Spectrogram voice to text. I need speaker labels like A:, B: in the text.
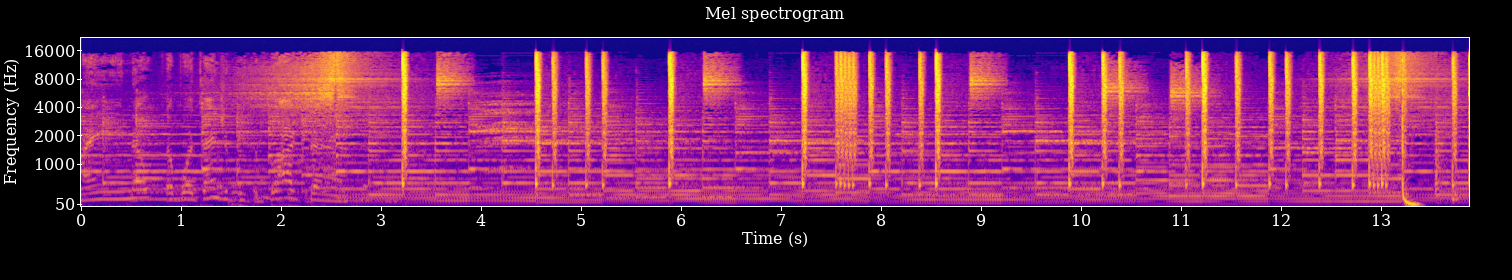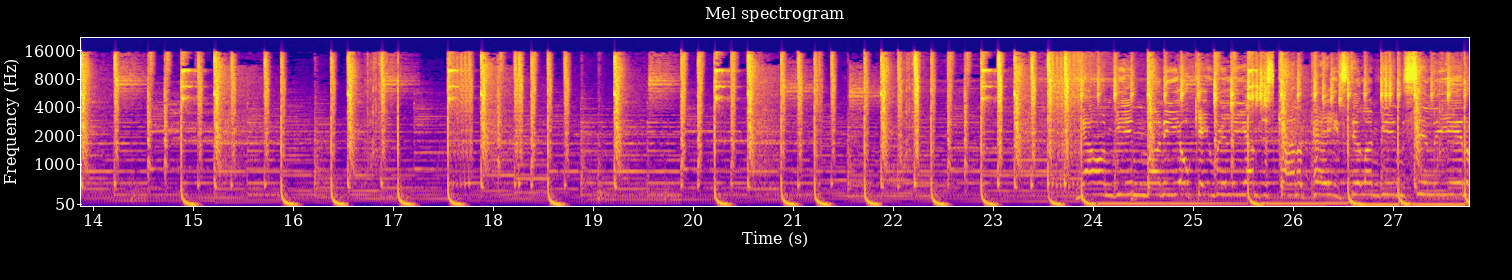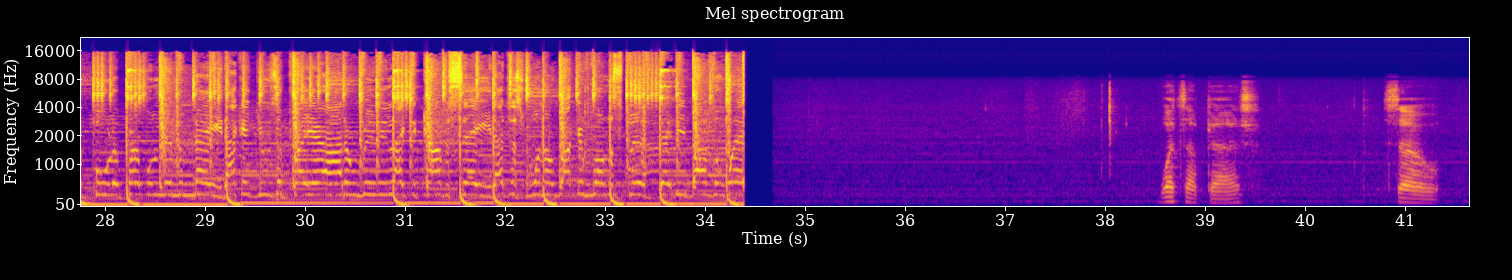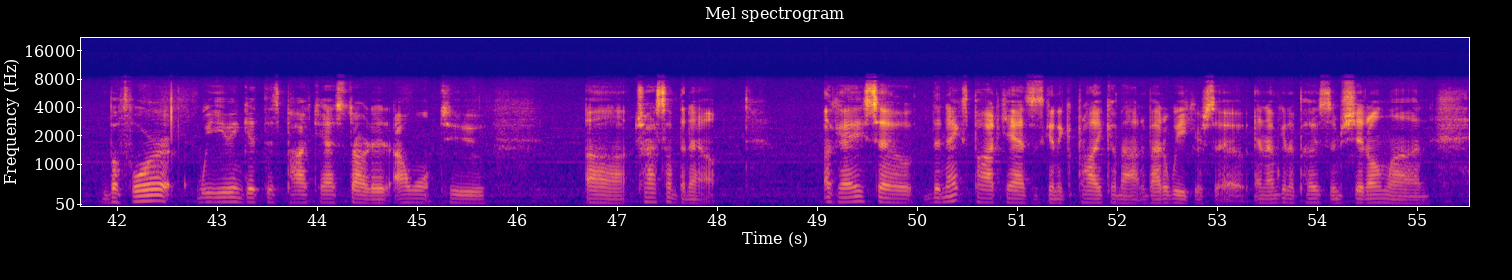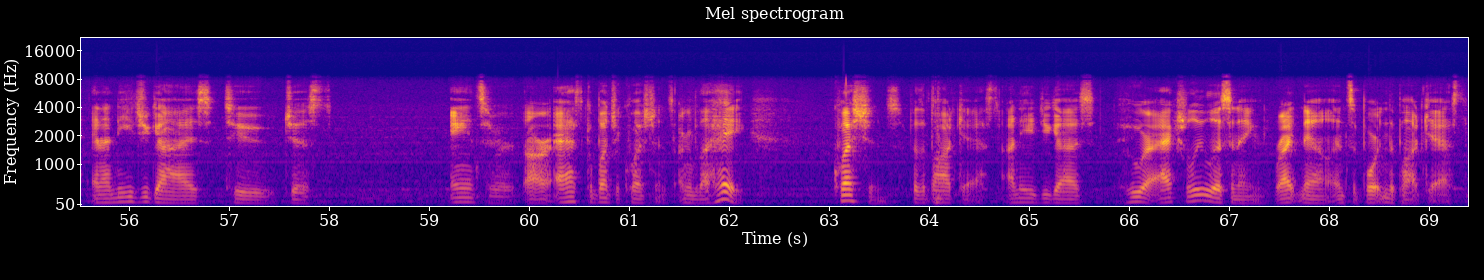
A: Man, no, the boy Danger beat the block down.
B: What's up, guys? So, before we even get this podcast started, I want to uh, try something out. Okay, so the next podcast is going to probably come out in about a week or so, and I'm going to post some shit online, and I need you guys to just answer or ask a bunch of questions. I'm going to be like, hey, questions for the podcast. I need you guys who are actually listening right now and supporting the podcast.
